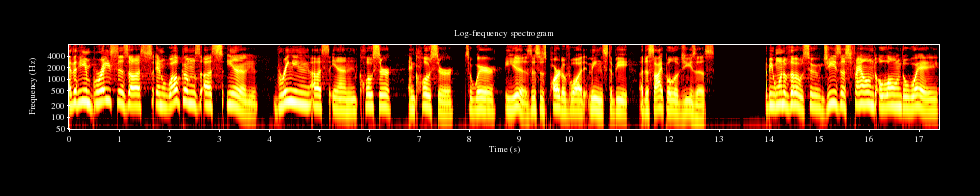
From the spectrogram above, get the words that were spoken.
And that He embraces us and welcomes us in, bringing us in closer and closer to where He is. This is part of what it means to be a disciple of Jesus, to be one of those who Jesus found along the way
